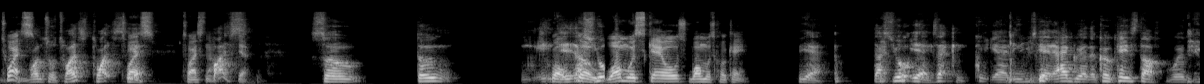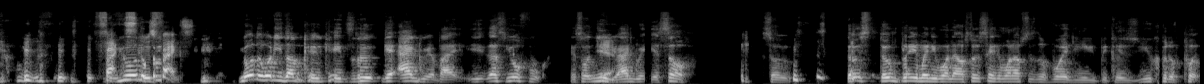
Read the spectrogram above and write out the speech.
twice, once or twice, twice, twice, yeah. twice now, twice. Yeah. So don't. Well, no, your... one was scales, one was cocaine. Yeah, that's your yeah, exactly. Yeah, and he was getting angry at the cocaine stuff. When facts, you're the, it was facts. You're the one who done cocaine, so don't get angry about it. That's your fault. It's on you. Yeah. You're angry at yourself. So don't don't blame anyone else. Don't say anyone else is avoiding you because you could have put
